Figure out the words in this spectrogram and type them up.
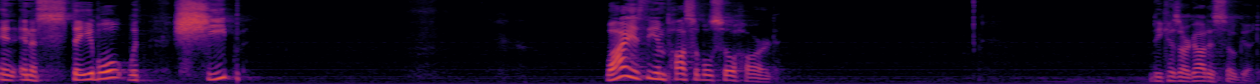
in, in a stable with sheep Why is the impossible so hard? Because our God is so good.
